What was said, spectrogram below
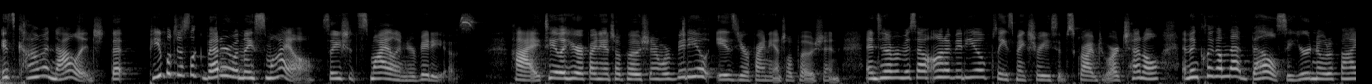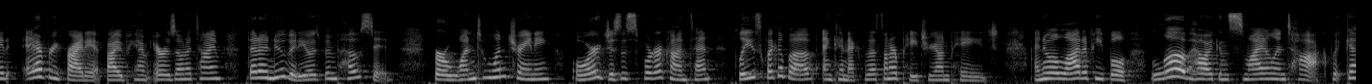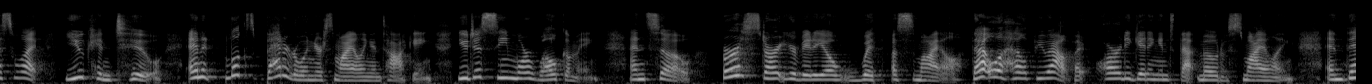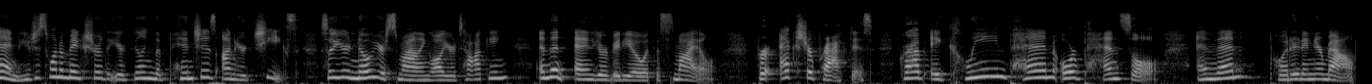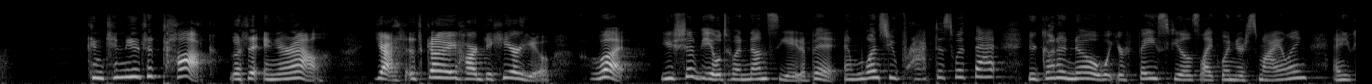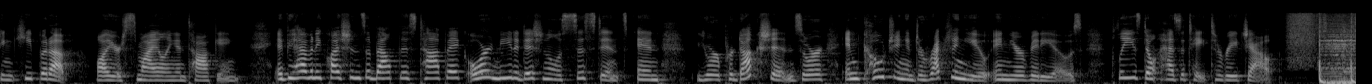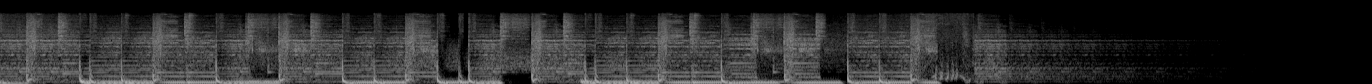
It's common knowledge that people just look better when they smile, so you should smile in your videos. Hi, Taylor here at Financial Potion, where video is your financial potion. And to never miss out on a video, please make sure you subscribe to our channel and then click on that bell so you're notified every Friday at 5 p.m. Arizona time that a new video has been posted. For one to one training or just to support our content, please click above and connect with us on our Patreon page. I know a lot of people love how I can smile and talk, but guess what? You can too. And it looks better when you're smiling and talking. You just seem more welcoming. And so, First, start your video with a smile. That will help you out by already getting into that mode of smiling. And then you just want to make sure that you're feeling the pinches on your cheeks so you know you're smiling while you're talking, and then end your video with a smile. For extra practice, grab a clean pen or pencil and then put it in your mouth. Continue to talk with it in your mouth. Yes, it's going to be hard to hear you, but you should be able to enunciate a bit. And once you practice with that, you're gonna know what your face feels like when you're smiling, and you can keep it up while you're smiling and talking. If you have any questions about this topic or need additional assistance in your productions or in coaching and directing you in your videos, please don't hesitate to reach out.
